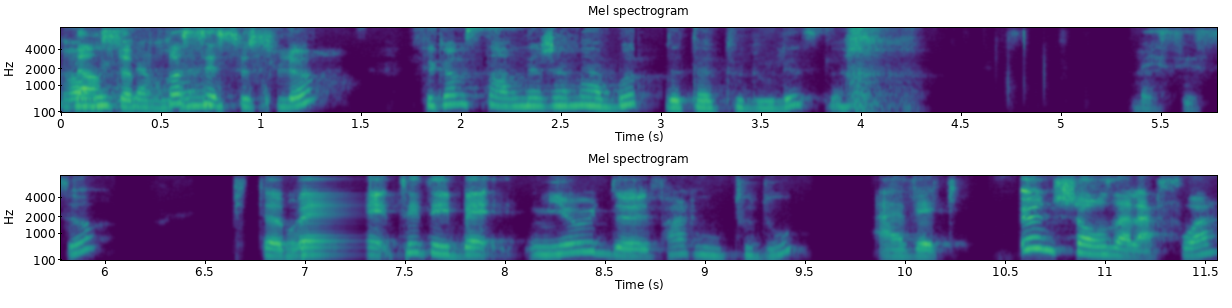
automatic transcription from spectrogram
ah dans ce processus-là? C'est comme si tu n'en venais jamais à bout de ta to-do list. Là. Ben, c'est ça. Puis tu es bien mieux de faire une to-do avec une chose à la fois,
